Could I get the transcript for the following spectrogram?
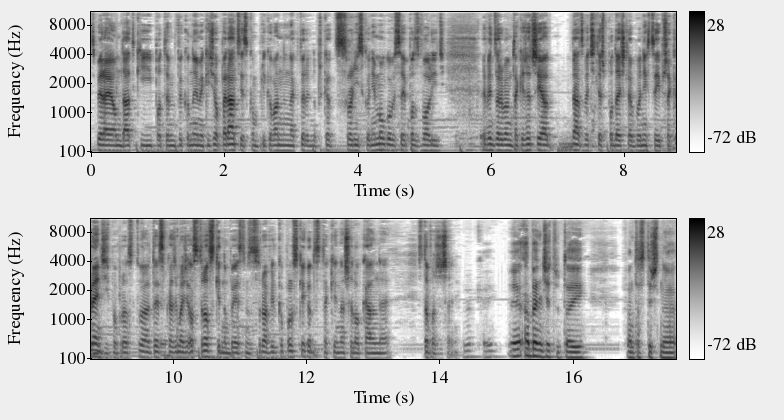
zbierają datki i potem wykonują jakieś operacje skomplikowane, na które na przykład schronisko nie mogłoby sobie pozwolić, więc robią takie rzeczy. Ja nazwę ci też podeślę, bo nie chcę jej przekręcić po prostu, ale to jest w każdym razie Ostrowskie, no bo ja jestem z Ostrowa Wielkopolskiego, to jest takie nasze lokalne stowarzyszenie. Okay. A będzie tutaj fantastyczna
